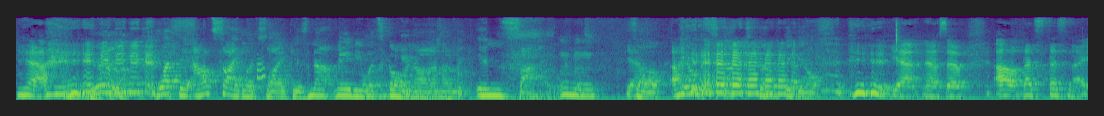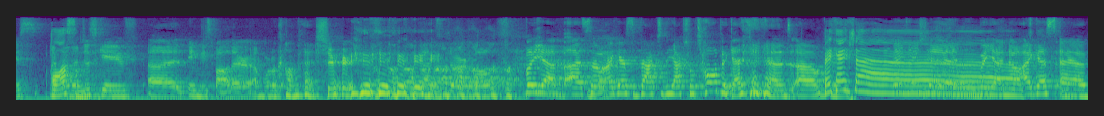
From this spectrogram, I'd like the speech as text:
Yeah. really what the outside looks like is not maybe what's going on on the inside. Mm-hmm. Yeah. So guilt sucks, dump the guilt. yeah, no, so oh, that's that's nice. My Awesome. just gave uh, Amy's father a Mortal Kombat shirt. that's adorable. But yeah, uh, so I guess back to the actual topic at hand. Um, Vacation. vacation. But yeah, no, I guess uh,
